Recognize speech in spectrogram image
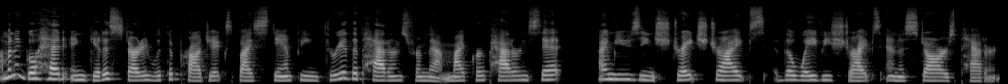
I'm going to go ahead and get us started with the projects by stamping three of the patterns from that micro pattern set. I'm using straight stripes, the wavy stripes, and a stars pattern.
